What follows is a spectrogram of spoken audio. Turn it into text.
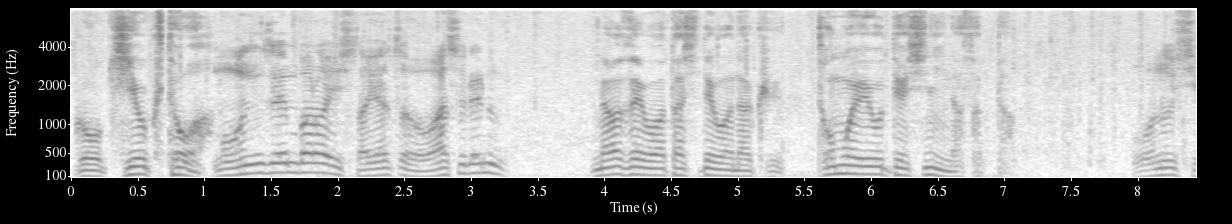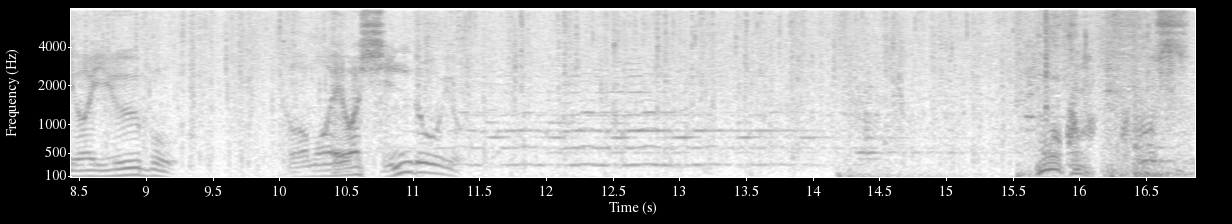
ご記憶とは？門前払いした奴は忘れぬ。なぜ私ではなく巴を弟子になさった？お主は有望。巴は神道よ。猛虎。が殺す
